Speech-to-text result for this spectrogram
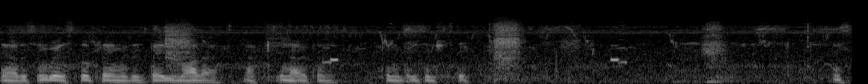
Yeah, this Ingwe is still playing with his baby marla, like in the open, if anybody's interested. It's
